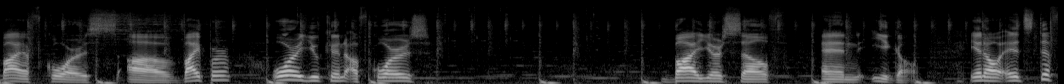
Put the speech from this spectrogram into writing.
buy, of course, a Viper, or you can, of course, buy yourself an eagle. You know, it's def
